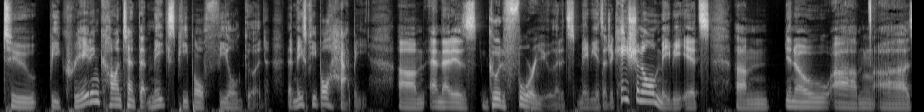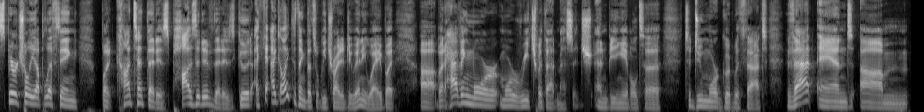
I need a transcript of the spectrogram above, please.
to be creating content that makes people feel good, that makes people happy, um, and that is good for you. That it's maybe it's educational, maybe it's um, you know um, uh, spiritually uplifting, but content that is positive, that is good. I th- I like to think that's what we try to do anyway. But uh, but having more more reach with that message and being able to to do more good with that, that and um,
